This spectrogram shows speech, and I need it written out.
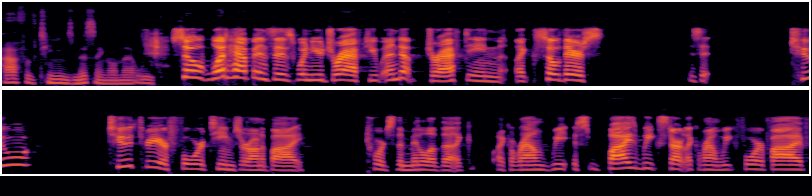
half of teams missing on that week. So what happens is when you draft, you end up drafting like so. There's, is it two, two, three, or four teams are on a bye towards the middle of the like like around week s- bye week start like around week four or five,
